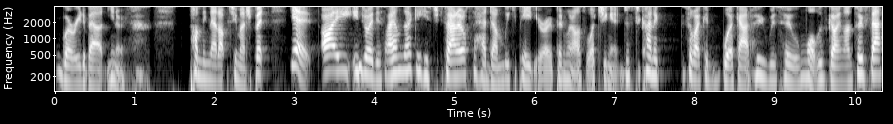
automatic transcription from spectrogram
worried about you know pumping that up too much. But yeah, I enjoyed this. I am like a history, so I also had um, Wikipedia open when I was watching it just to kind of so I could work out who was who and what was going on. So if that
